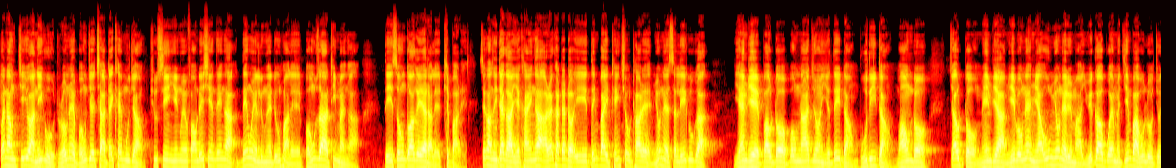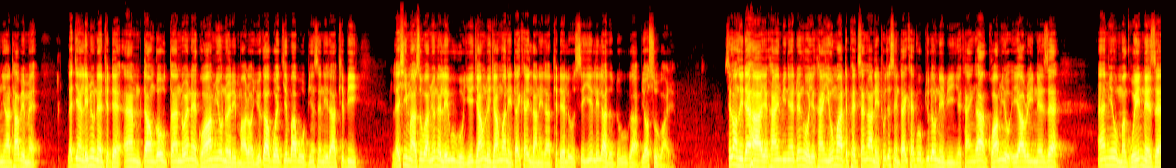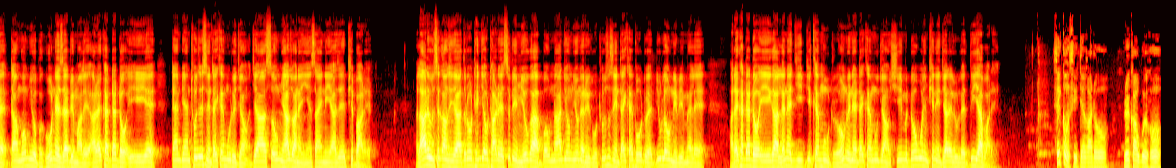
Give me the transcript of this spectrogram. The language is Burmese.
ကွမ်းအောင်ကြေးရွာနီးကိုဒရုန်းနဲ့ဘုံကျဲချတိုက်ခိုက်မှုကြောင့်ဖြူစင်ရင်ခွင်ဖောင်ဒေးရှင်းအသင်းကအသင်းဝင်လူငယ်တဦးမှလည်းဘုံစားထိမှန်ကတေဆုံးသွားခဲ့ရတာလည်းဖြစ်ပါတယ်။စစ်ကောင်စီတပ်ကရခိုင်ကအာရခတ်တပ်တော် AA သိမ့်ပိုက်ထိန်းချုပ်ထားတဲ့မြို့နယ်14ခုကရံပြဲပေါက်တော့ပုံနာကျွန်းရသေးတောင်ဘူးသီးတောင်မောင်းတော့ကြောက်တော်မင်းပြမြေပုံနဲ့မြောက်ဦးမြို့နယ်တွေမှာရွေးကောက်ပွဲမကျင်းပဘူးလို့ကြေညာထားပေမဲ့ လက်ကျန်လေးမြို့နယ်ဖြစ်တဲ့အမ်တောင်ကုတ်တန်တွဲနဲ့ဂွားမြို့နယ်တွေမှာတော့ရွေးကောက်ပွဲကျင်းပဖို့ပြင်ဆင်နေတာဖြစ်ပြီးလက်ရှိမှာဆိုပါမြို့နယ်လေးခုကိုရေချောင်းလေချောင်းကနေတိုက်ခိုက်လာနေတာဖြစ်တယ်လို့စစ်ရေးလေးလာသူတူကပြောဆိုပါတယ်စစ်ကောင်စီတပ်ဟာရခိုင်ပြည်နယ်အတွင်းကိုရခိုင်ရိုးမတစ်ဖက်ချမ်းကနေထိုးစစ်ဆင်တိုက်ခိုက်ဖို့ပြုလုပ်နေပြီးရခိုင်ကဂွားမြို့ ARI နယ်ဆက်အမ်းမြို့မကွေးနယ်ဆက်တောင်ကုန်းမြို့ပဲခူးနယ်ဆက်တွေမှာလည်းအာရခတ်တပ်တော် AA ရဲ့တံပြန်ထိုးစစ်ဆင်တိုက်ခိုက်မှုတွေကြောင့်အကြအဆုံးများစွာနဲ့ရင်ဆိုင်နေရဆဲဖြစ်ပါတယ် အလားတူစစ်ကောင်စီကသူတို့ထိန်းချုပ်ထားတဲ့စစ်တွေမျိုးကပုံနာကျွန်းမျိုးနယ်တွေကိုထိုးစစ်ဆင်တိုက်ခိုက်ဖို့အတွက်ပြုလုပ်နေပေမဲ့လည်းအာရခတ်တပ်တော် AA ကလက်နက်ကြီးပစ်ခတ်မှုဒရုန်းတွေနဲ့တိုက်ခိုက်မှုကြောင့်ရှေးမတိုးဝင်ဖြစ်နေကြတယ်လို့လည်းသိရပါတယ်စိတ်ကုံစီတဲကတော့ရေကောက်ပွဲကို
